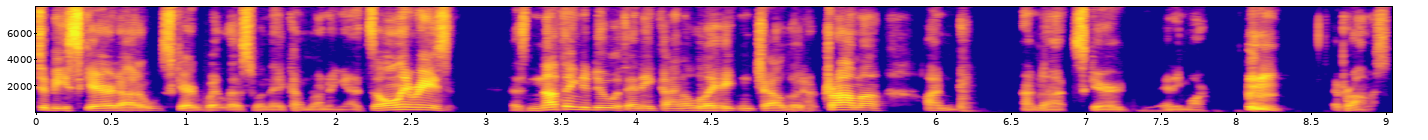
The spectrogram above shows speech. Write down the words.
to be scared out scared witless when they come running. It's the only reason. It has nothing to do with any kind of latent childhood trauma. I'm I'm not scared anymore. I promise.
